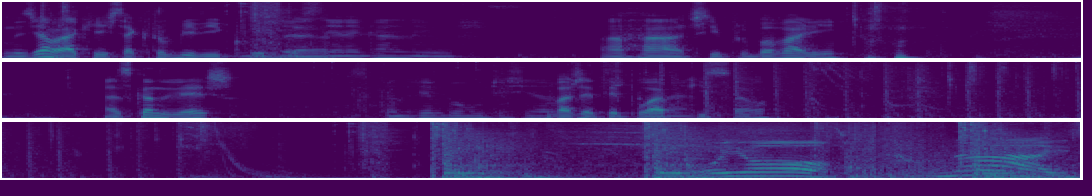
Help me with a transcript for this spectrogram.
No działa, jakieś tak robili, To jest kurde. nielegalne już. Aha, czyli próbowali. A skąd wiesz? Skąd wiem, bo uczę się tym te pułapki są. Ojo! Nice!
